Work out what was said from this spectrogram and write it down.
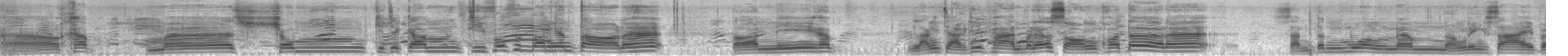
เอาครับ มาชมกิจกรรมจีโฟฟุตบอลกันต่อนะฮะ ตอนนี้ครับหลังจากที่ผ่านไปแล้ว 2 ควอเตอร์นะฮะ สันต้นม่วงนำหนองเลงทรายไป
